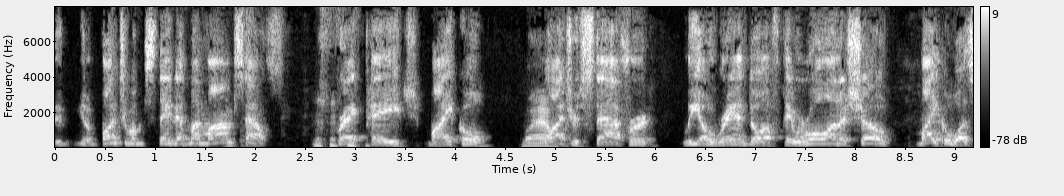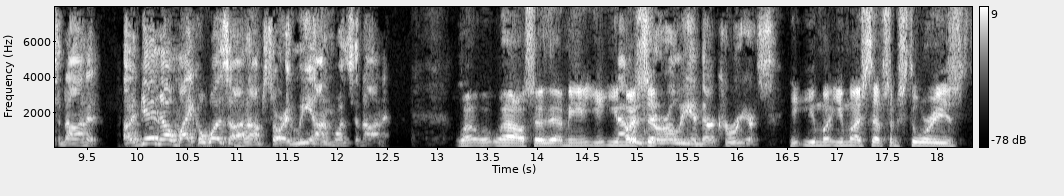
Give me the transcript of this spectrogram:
you know, a bunch of them stayed at my mom's house. Greg Page, Michael, wow. Roger Stafford, Leo Randolph. They were all on a show. Michael wasn't on it. Uh, yeah, no, Michael was on. I'm sorry, Leon wasn't on it. Well, well, so I mean, you, you that must was have, early in their careers. You, you you must have some stories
